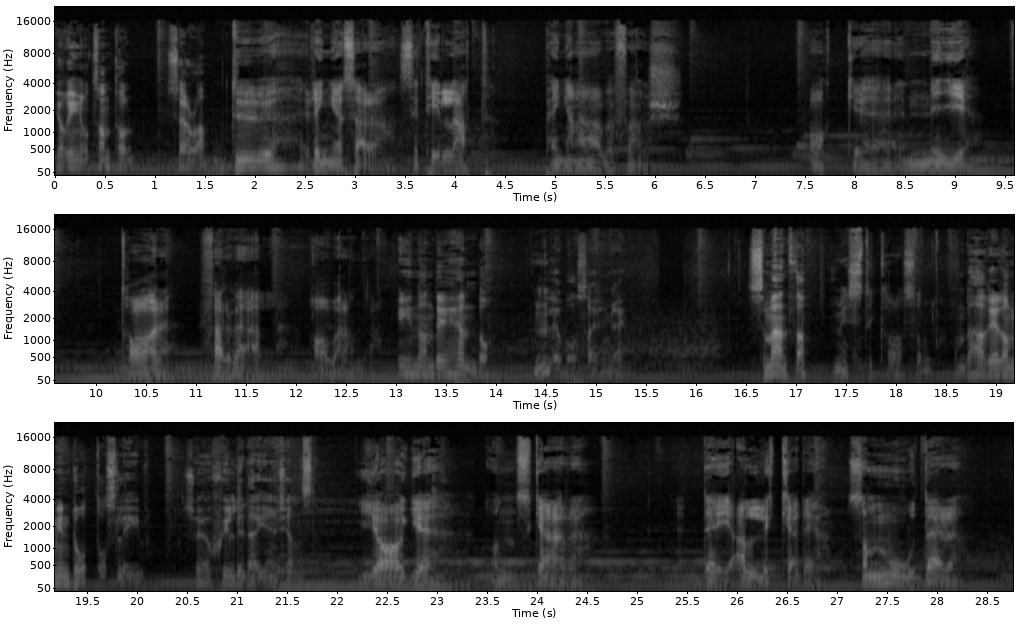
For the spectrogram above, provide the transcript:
Jag ringer ett samtal. Sarah. Du ringer Sarah, ser till att pengarna överförs och eh, ni tar farväl av varandra. Innan det händer Mm. vill jag bara säga en grej. Samantha, Mr Castle. om det här räddar min dotters liv så är jag skyldig dig en tjänst. Jag eh, önskar dig all lycka det. Som moder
